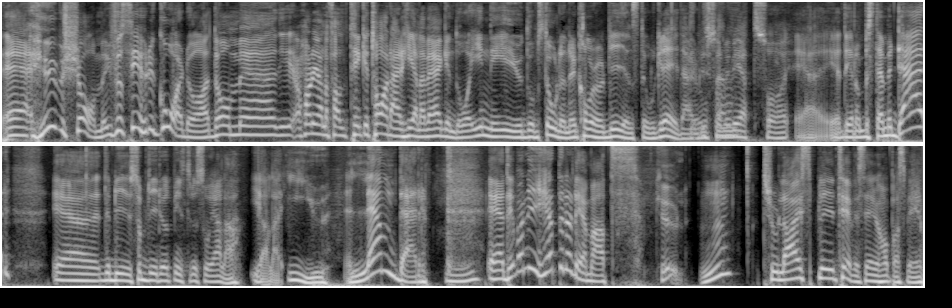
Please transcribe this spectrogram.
Eh, hur som, vi får se hur det går då. De eh, har i alla fall tänker ta det här hela vägen då in i EU-domstolen. Det kommer att bli en stor grej där. Och som vi vet så är det de bestämmer där, eh, det blir, så blir det åtminstone så i alla, i alla EU-länder. Mm. Eh, det var nyheterna det Mats. Kul. Mm. True Lies blir tv-serie hoppas vi.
